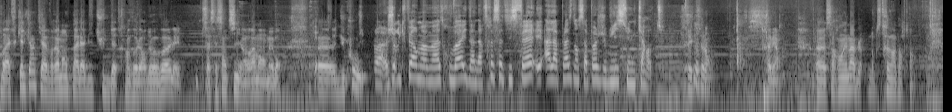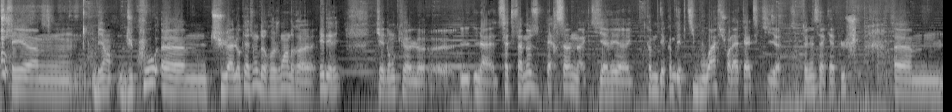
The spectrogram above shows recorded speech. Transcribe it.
Bref, quelqu'un qui a vraiment pas l'habitude d'être un voleur de haut vol, et ça s'est senti, hein, vraiment, mais bon. Euh, du coup, oui. Je récupère ma, ma trouvaille d'un air très satisfait et à la place dans sa poche je glisse une carotte. excellent. Très bien. Euh, ça rend aimable, donc c'est très important. Et euh, bien, du coup, euh, tu as l'occasion de rejoindre euh, Ederi, qui est donc euh, le, la- cette fameuse personne qui avait euh, comme, des, comme des petits bois sur la tête qui, euh, qui tenait sa capuche. Euh,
